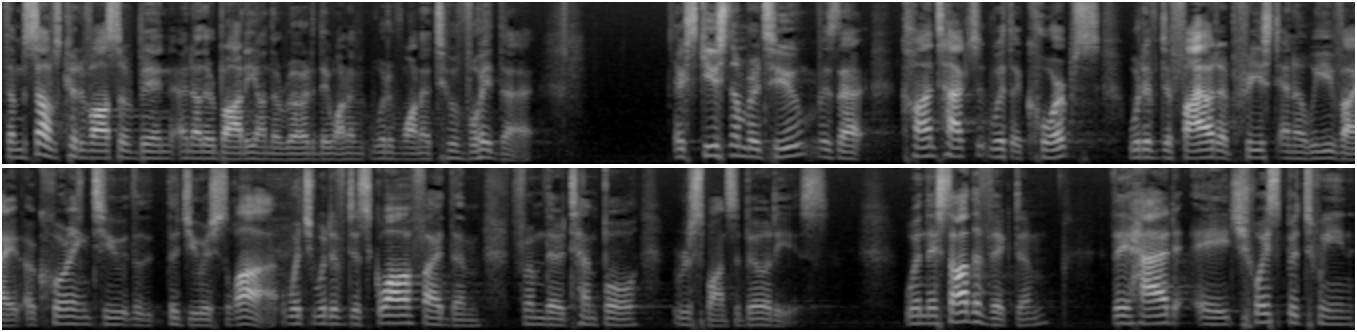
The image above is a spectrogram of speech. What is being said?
themselves could have also been another body on the road. They wanted, would have wanted to avoid that. Excuse number two is that contact with a corpse would have defiled a priest and a Levite according to the, the Jewish law, which would have disqualified them from their temple responsibilities. When they saw the victim, they had a choice between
